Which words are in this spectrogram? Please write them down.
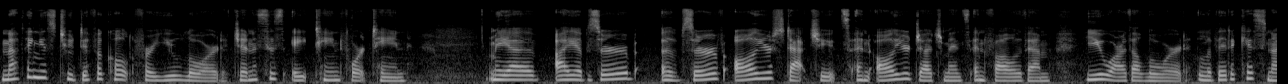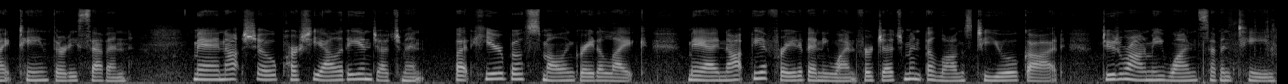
Nothing is too difficult for you, Lord. Genesis 18:14. May I, observe observe all your statutes and all your judgments and follow them. You are the Lord. Leviticus 19:37. May I not show partiality in judgment, but hear both small and great alike. May I not be afraid of anyone, for judgment belongs to you, O God. Deuteronomy 1:17.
